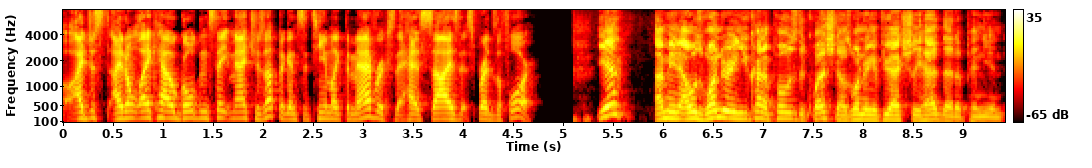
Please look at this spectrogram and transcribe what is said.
I just I don't like how Golden State matches up against a team like the Mavericks that has size that spreads the floor. Yeah, I mean, I was wondering. You kind of posed the question. I was wondering if you actually had that opinion.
